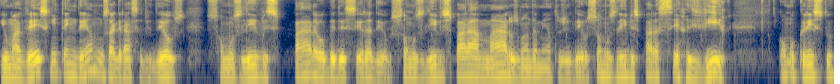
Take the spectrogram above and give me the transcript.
E uma vez que entendemos a graça de Deus, somos livres para obedecer a Deus, somos livres para amar os mandamentos de Deus, somos livres para servir como Cristo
